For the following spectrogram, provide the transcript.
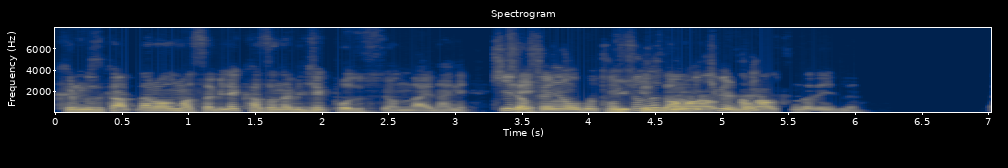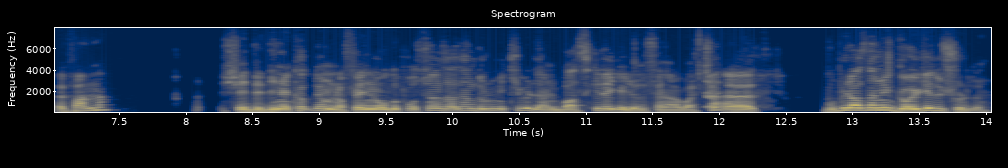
kırmızı kartlar olmasa bile kazanabilecek pozisyondaydı. Hani Ki Şey, Rafael'in olduğu pozisyonda durum zaman, 2-1'di. zaman altında değildi. Efendim? Şey dediğine katılıyorum. Rafael'in olduğu pozisyonda zaten durum 2-1'di. Yani baskıyla geliyordu Fenerbahçe. Evet. Bu biraz hani gölge düşürdü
